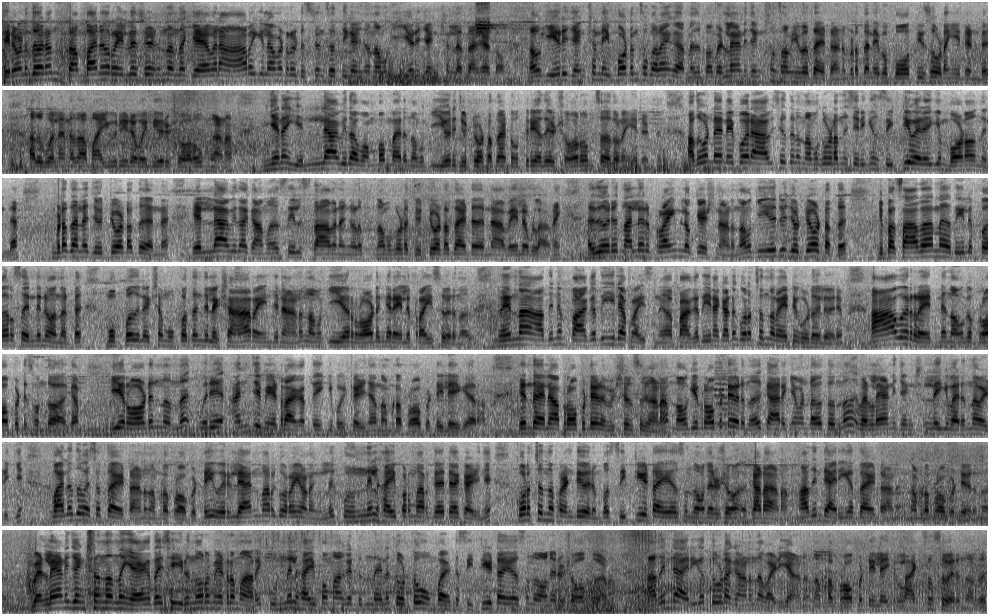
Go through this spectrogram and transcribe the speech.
Thiruvananthapuram Thampanoor railway സ്റ്റേഷനിൽ നിന്ന് കേവലം ആറ് കിലോമീറ്റർ ഡിസ്റ്റൻസ് എത്തിക്കഴിഞ്ഞാൽ നമുക്ക് ഈ ഒരു ജംഗ്ഷനിൽ എത്താം കേട്ടോ. നമുക്ക് ഈ ഒരു ജംഗ്ഷന്റെ ഇമ്പോർട്ടൻസ് പറയാൻ കാരണം ഇതിപ്പോൾ വെള്ളയാണി ജംഗ്ഷൻ സമീപത്തായിട്ടാണ്. ഇവിടെ തന്നെ ഇപ്പോൾ ബോത്തീസ് തുടങ്ങിയിട്ടുണ്ട്. അതുപോലെ തന്നെ ആ മയൂരിയുടെ വലിയൊരു ഷോറൂം കാണാം. ഇങ്ങനെ എല്ലാവിധ വമ്പന്മാരും നമുക്ക് ഈ ഒരു ചുറ്റുവട്ടത്തായിട്ട് ഒത്തിരി അധികം ഷോറൂംസ് തുടങ്ങിയിട്ടുണ്ട്. അതുകൊണ്ട് തന്നെ ഇപ്പോൾ ഒരു ആവശ്യത്തിന് നമുക്ക് ഇവിടെ നിന്ന് ശരിക്കും സിറ്റി വരേക്കും പോകണമെന്നില്ല ഇവിടെ തന്നെ ചുറ്റുവട്ടത്ത് തന്നെ എല്ലാവിധ കമേഴ്സ്യൽ സ്ഥാപനങ്ങളും നമുക്കിവിടെ ചുറ്റുവട്ടത്തായിട്ട് തന്നെ അവൈലബിൾ ആണ്. ഇതൊരു നല്ലൊരു പ്രൈം ലൊക്കേഷനാണ് നമുക്ക് ഈ ഒരു ചുറ്റുവട്ടത്ത് ഇപ്പോൾ സാധാരണഗതിയിൽ പെർ സെന്റിന് വന്നിട്ട് മുപ്പത് ലക്ഷം മുപ്പത്തഞ്ച് ലക്ഷം ആ റേഞ്ചിനാണ് നമുക്ക് ഈ ഒരു റോഡും കരയിൽ പ്രൈസ് വരുന്നത്. എന്നാൽ അതിന് പകുതിയിലെ പ്രൈസിന് പകുതിയിനെക്കാട്ടും കുറച്ചൊന്ന് റേറ്റ് കൂടുതൽ വരും. ആ ഒരു റേറ്റിന് നമുക്ക് പ്രോപ്പർട്ടി സ്വന്തമാക്കാം. ഈ റോഡിൽ നിന്ന് ഒരു അഞ്ച് മീറ്റർ അകത്തേക്ക് പോയി കഴിഞ്ഞാൽ നമ്മുടെ പ്രോപ്പർട്ടിയിലേക്ക് കയറാം. എന്തായാലും ആ പ്രോപ്പർട്ടിയുടെ വിഷ്വൽസ് കാണാം. നമുക്ക് ഈ പ്രോപ്പർട്ടി വരുന്നത് കാരക്കമണ്ഡപത്തു നിന്ന് വെള്ളയാണി ജംഗ്ഷനിലേക്ക് വരുന്ന വഴിക്ക് വലതുവശത്തായിട്ടാണ് നമ്മുടെ പ്രോപ്പർട്ടി ഒരു ലാൻഡ് മാർക്ക് പറയുകയാണെങ്കിൽ കുന്നിൽ ഹൈപ്പർ മാർക്കറ്റ് കഴിഞ്ഞ് കുറച്ചൊന്ന് ഫ്രണ്ടി വരുമ്പോൾ സിറ്റി ടയേഴ്സ് എന്ന് പറഞ്ഞൊരു കട കാണാം. അതിന്റെ അരികത്തായിട്ടാണ് നമ്മുടെ പ്രോപ്പർട്ടി വരുന്നത്. വെള്ളയാണി ജംഗ്ഷനിൽ നിന്ന് ഏകദേശം ഇരുന്നൂറ് മീറ്റർ മാറി കുന്നിൽ ഹൈപ്പർ മാർക്കറ്റ് നിന്നതിന് തൊട്ട് മുമ്പായിട്ട് സിറ്റി ടയേഴ്സ് എന്ന് പറഞ്ഞൊരു ഷോപ്പ് കാണാം. അതിന്റെ അരികത്തൂടെ കാണുന്ന വഴിയാണ് നമ്മുടെ പ്രോപ്പർട്ടിയിലേക്കുള്ള ആക്സസ് വരുന്നത്.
